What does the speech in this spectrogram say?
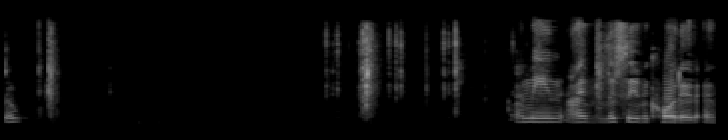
Oh. I mean, I've literally recorded a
